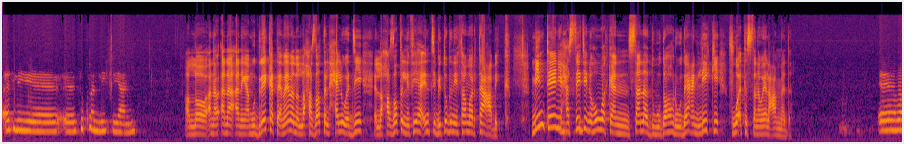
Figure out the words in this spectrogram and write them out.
قالت لي آه، آه، شكرا ليكي يعني. الله أنا أنا أنا مدركة تماما اللحظات الحلوة دي اللحظات اللي فيها أنت بتجني ثمر تعبك. مين تاني حسيتي إن هو كان سند وظهر وداعم ليكي في وقت الثانوية العامة ده؟ آه، هو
